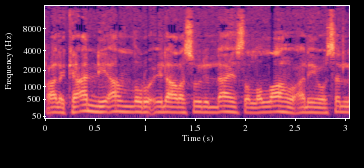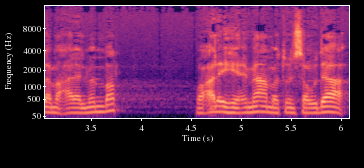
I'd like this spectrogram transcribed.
قال كأني أنظر إلى رسول الله صلى الله عليه وسلم على المنبر وعليه عمامة سوداء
